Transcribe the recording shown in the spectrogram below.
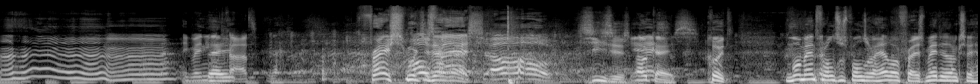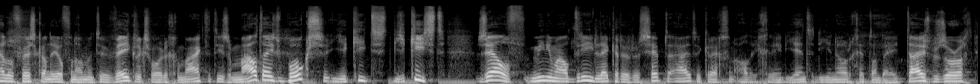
Ik weet niet hoe het gaat. Fresh, moet oh, je zeggen. Fresh. Oh, Jezus. Oké, Jezus. goed. Moment voor onze sponsor HelloFresh. Mede dankzij HelloFresh kan deel van Amateur wekelijks worden gemaakt. Het is een maaltijdsbox. Je kiest, je kiest zelf minimaal drie lekkere recepten uit. Je krijgt van alle ingrediënten die je nodig hebt dan bij je thuis bezorgd.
